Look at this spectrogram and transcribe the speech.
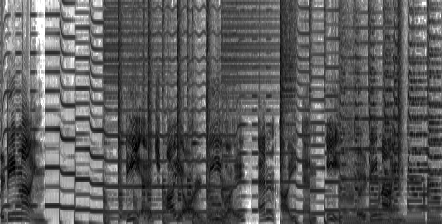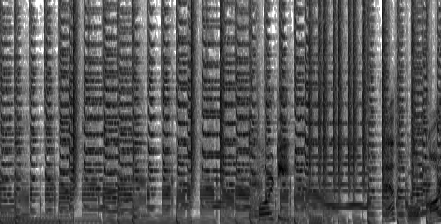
Thirty-nine. T H I R T Y N I N E 39 40 F O R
